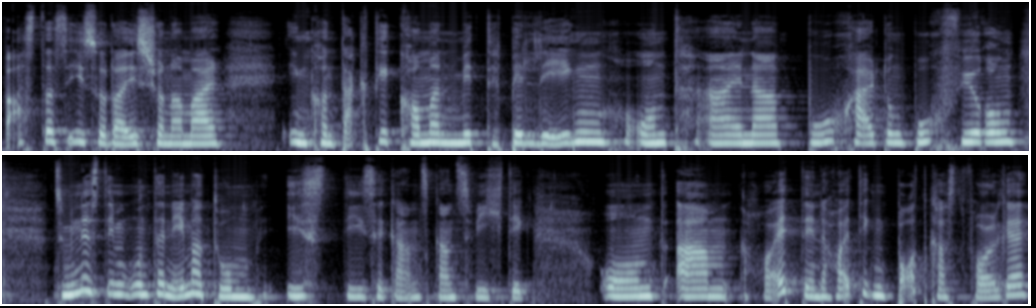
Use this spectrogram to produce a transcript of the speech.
was das ist oder ist schon einmal in Kontakt gekommen mit Belegen und einer Buchhaltung, Buchführung. Zumindest im Unternehmertum ist diese ganz, ganz wichtig. Und ähm, heute, in der heutigen Podcast-Folge,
